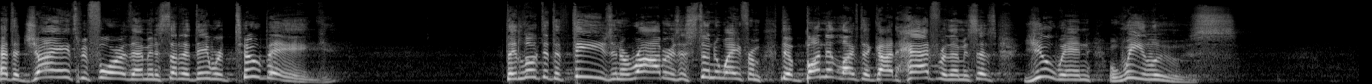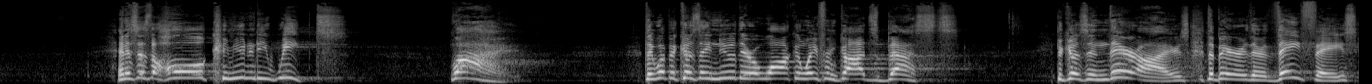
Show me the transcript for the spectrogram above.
at the giants before them and said that they were too big. They looked at the thieves and the robbers that stood away from the abundant life that God had for them and says, You win, we lose. And it says the whole community wept. Why? They wept because they knew they were walking away from God's best. Because in their eyes, the barrier they faced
